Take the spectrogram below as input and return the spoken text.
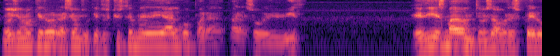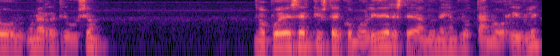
No, yo no quiero oración, yo quiero que usted me dé algo para, para sobrevivir he diezmado, entonces ahora espero una retribución. No puede ser que usted como líder esté dando un ejemplo tan horrible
